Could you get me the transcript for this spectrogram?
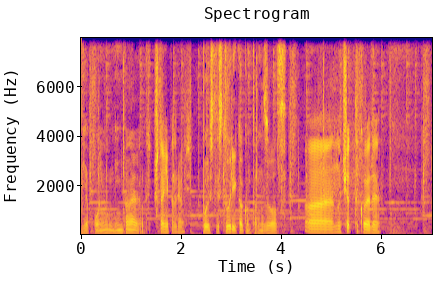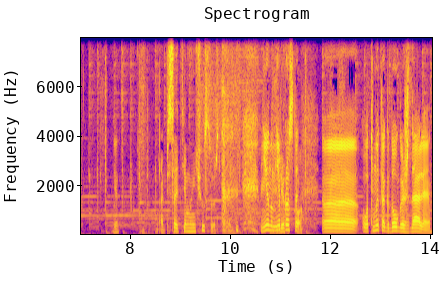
Я понял, мне не понравилось. что не понравилось? Поезд истории, как он там назывался? А, ну, что-то такое, да. Описать темы и чувства, что ли? Не, ну мне просто... э, вот мы так долго ждали.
